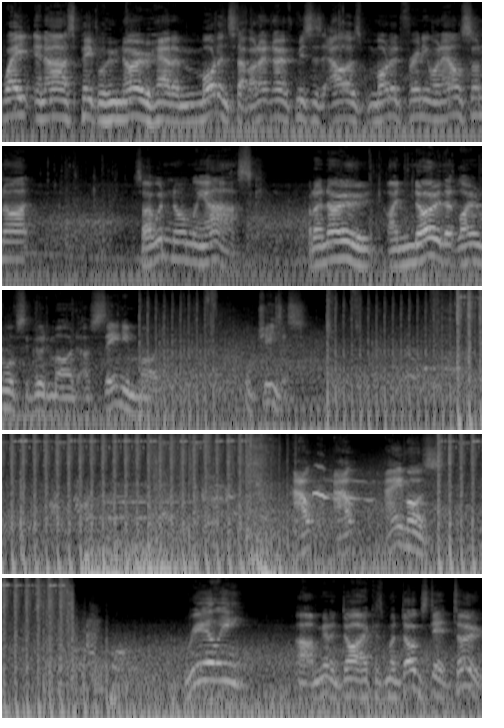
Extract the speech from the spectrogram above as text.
wait and ask people who know how to mod and stuff. I don't know if Mrs. Alla's modded for anyone else or not. So I wouldn't normally ask. But I know, I know that Lone Wolf's a good mod. I've seen him mod. Oh, Jesus. Ow, ow. Amos. Really? Oh, I'm gonna die because my dog's dead too.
